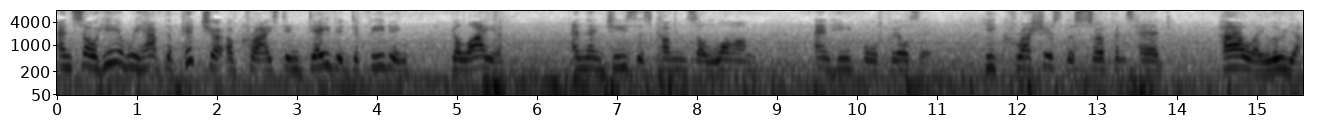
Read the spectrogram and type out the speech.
And so here we have the picture of Christ in David defeating Goliath. And then Jesus comes along and he fulfills it. He crushes the serpent's head. Hallelujah.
